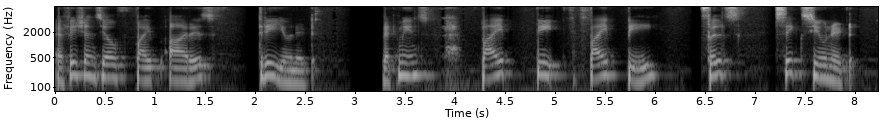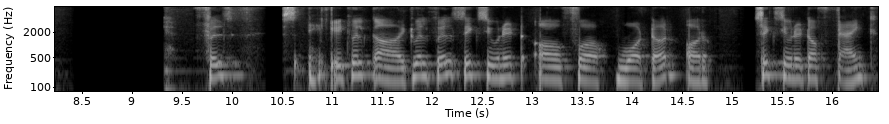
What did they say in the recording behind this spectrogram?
Efficiency of pipe R is 3 unit. That means pipe P pipe P fills 6 unit. Fills it will uh, it will fill 6 unit of uh, water or 6 unit of tank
